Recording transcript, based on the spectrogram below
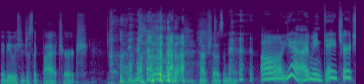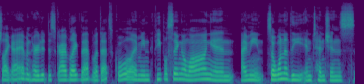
maybe we should just like buy a church have shows in it Oh, yeah. I mean, gay church, like, I haven't heard it described like that, but that's cool. I mean, people sing along, and I mean, so one of the intentions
